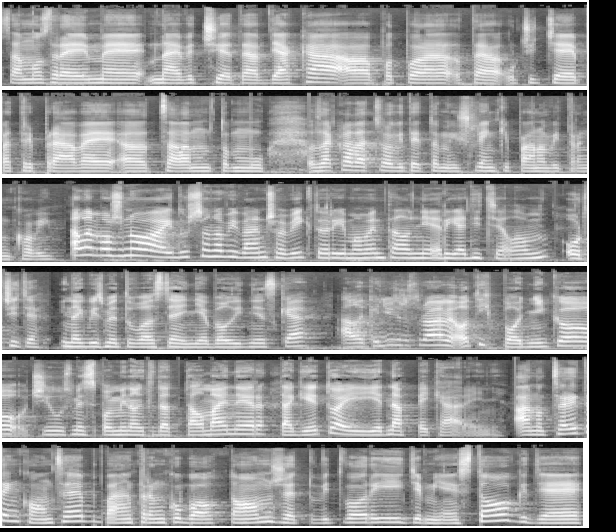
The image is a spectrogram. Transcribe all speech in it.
samozrejme najväčšia tá vďaka a podpora tá určite patrí práve celému tomu zakladateľovi tejto myšlienky myšlienky pánovi Trnkovi. Ale možno aj Dušanovi Vančovi, ktorý je momentálne riaditeľom. Určite. Inak by sme tu vlastne aj neboli dneska. Ale keď už rozprávame o tých podnikov, či už sme spomínali teda Talmajner, tak je tu aj jedna pekáreň. Áno, celý ten koncept pán Trnku bol v tom, že tu vytvoriť miesto, kde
